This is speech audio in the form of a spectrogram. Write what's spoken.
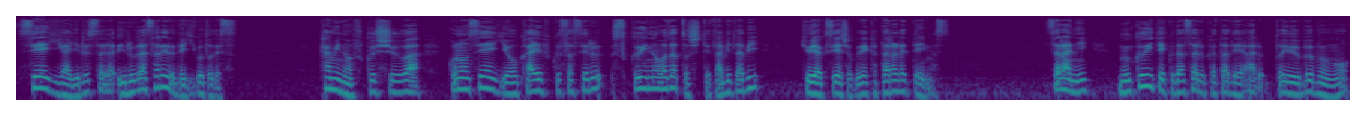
正義が許さ揺るがされる出来事です。神の復讐はこの正義を回復させる救いの技としてたびたび旧約聖書で語られています。さらに報いてくださる方であるという部分を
